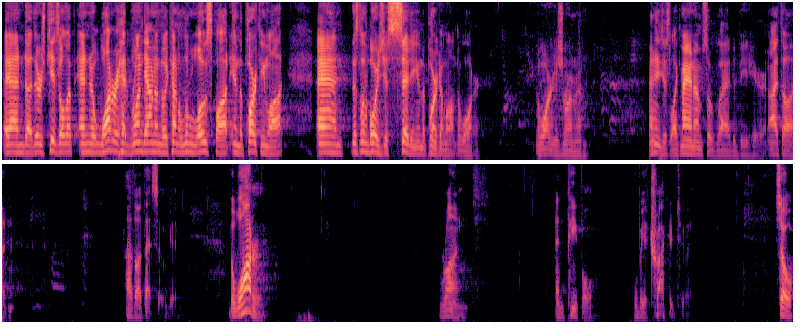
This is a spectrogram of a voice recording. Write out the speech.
and uh, there's kids all up and the water had run down into a kind of little low spot in the parking lot and this little boy is just sitting in the parking lot in the water. The water just running around. And he's just like man i'm so glad to be here. And i thought i thought that's so good. The water runs and people will be attracted to it. So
